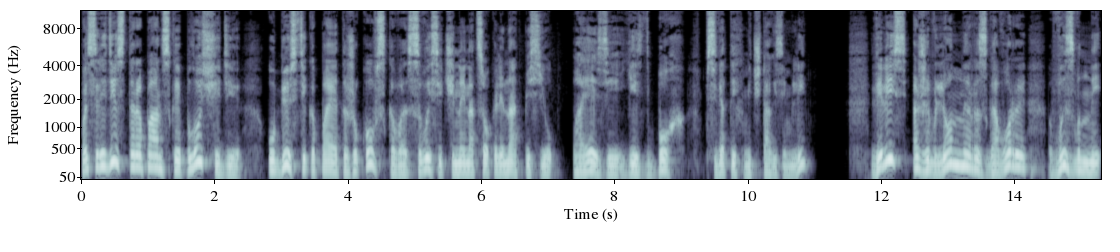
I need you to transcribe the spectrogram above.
Посреди Старопанской площади у бюстика поэта Жуковского с высеченной на цоколе надписью «Поэзия есть Бог в святых мечтах земли» велись оживленные разговоры, вызванные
